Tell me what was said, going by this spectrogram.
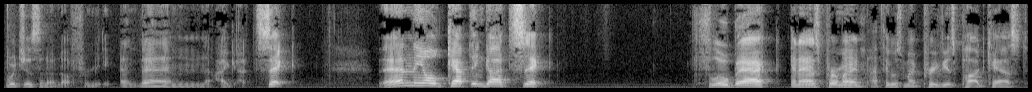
which isn't enough for me. And then I got sick. Then the old captain got sick. Flew back, and as per my, I think it was my previous podcast,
